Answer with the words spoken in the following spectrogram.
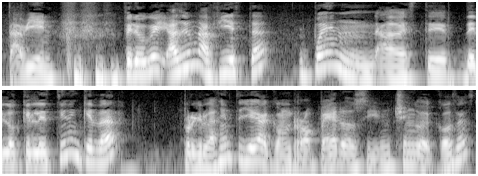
Está bien. Pero, güey, hacen una fiesta. Pueden, ah, este, de lo que les tienen que dar. Porque la gente llega con roperos y un chingo de cosas.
